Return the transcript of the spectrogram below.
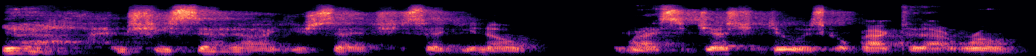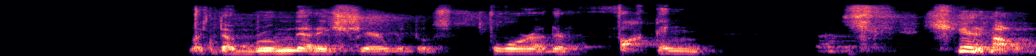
Yeah. And she said, uh, you said, she said, you know, what I suggest you do is go back to that room. Like the room that I shared with those four other fucking, you know,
